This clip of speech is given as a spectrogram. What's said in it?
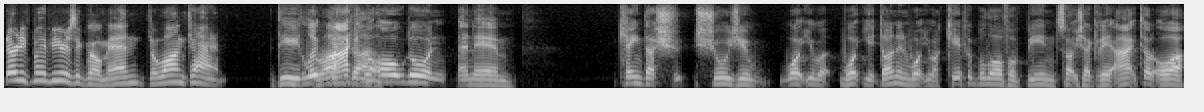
35 years ago, man. It's a long time. Do you look back at it time. all though, and, and um, kind of sh- shows you what you were, what you done and what you were capable of of being such a great actor, or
